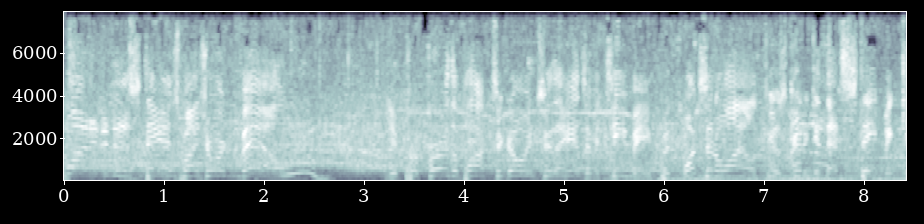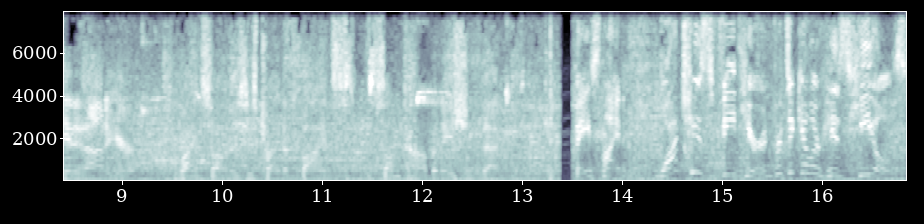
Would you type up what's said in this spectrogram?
swatted into the stands by Jordan Bell. You'd prefer the block to go into the hands of a teammate, but once in a while it feels good to get that statement, get it out of here. Ryan Saunders just trying to find some combination that baseline. Watch his feet here, in particular his heels,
